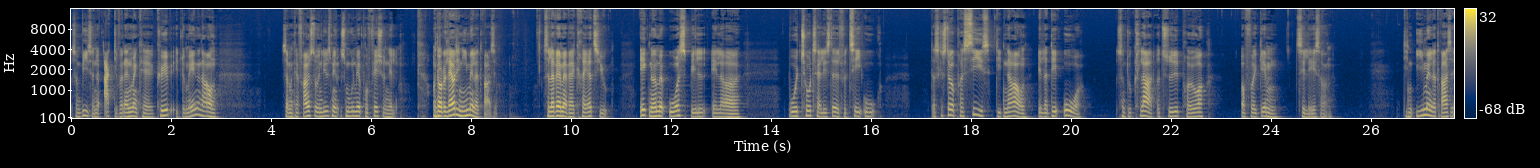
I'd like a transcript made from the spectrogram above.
som viser nøjagtigt, hvordan man kan købe et domænenavn, så man kan fremstå en lille smule mere professionel. Og når du laver din e-mailadresse, så lad være med at være kreativ. Ikke noget med ordspil eller bruge et total i stedet for TO. Der skal stå præcis dit navn eller det ord, som du klart og tydeligt prøver at få igennem til læseren. Din e-mailadresse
